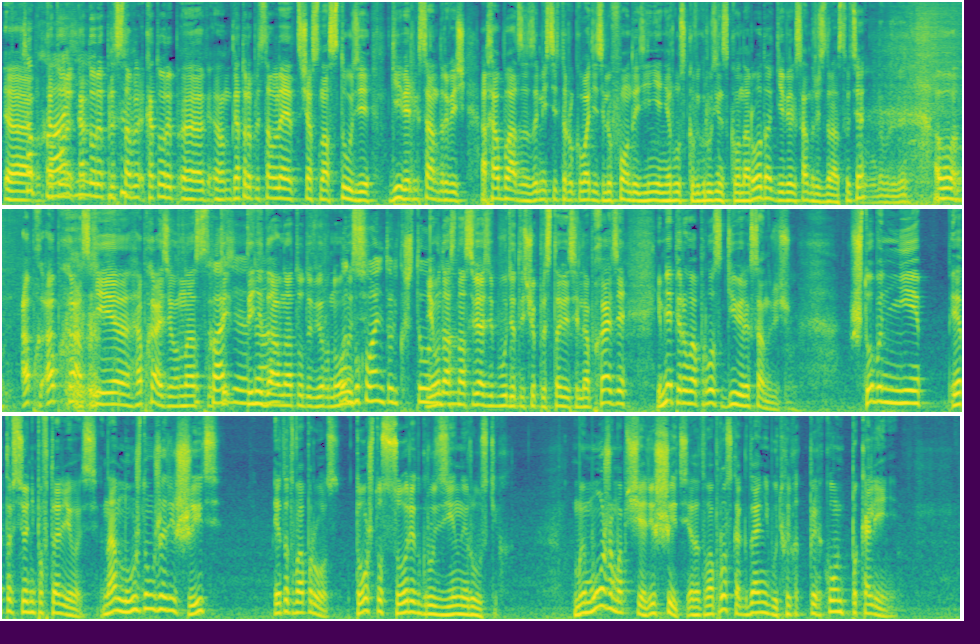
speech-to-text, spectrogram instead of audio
который, который, представля, который, э, который представляет сейчас на студии Гиви Александрович Ахабадзе, заместитель руководителя Фонда единения русского и грузинского народа. Гиви Александрович, здравствуйте. Добрый день. Вот. Аб, Абхазские, Абхазия у нас, Абхазия, ты, ты да. недавно оттуда вернулась. Вот буквально только что. И да. у нас на связи будет еще представитель Абхазии. И у меня первый вопрос к Гиви Александровичу. Чтобы не это все не повторилось, нам нужно уже решить этот вопрос то, что ссорит грузин и русских. Мы можем вообще решить этот вопрос когда-нибудь, хоть как, при каком-нибудь поколении?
